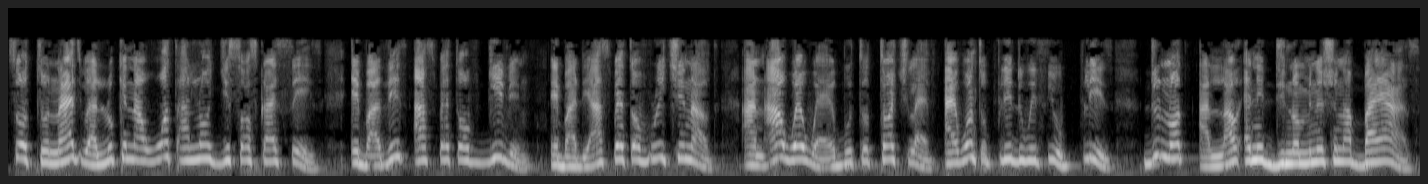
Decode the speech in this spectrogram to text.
So tonight we are looking at what our Lord Jesus Christ says about this aspect of giving, about the aspect of reaching out, and how well we're able to touch life. I want to plead with you, please do not allow any denominational bias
